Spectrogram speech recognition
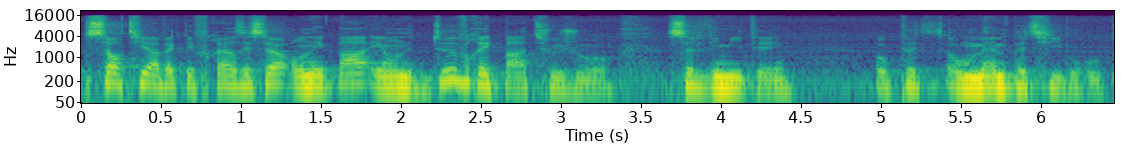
sortir avec les frères et sœurs, on n'est pas et on ne devrait pas toujours se limiter au, même petit groupe.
